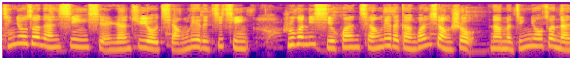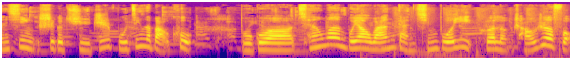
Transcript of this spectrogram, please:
金牛座男性显然具有强烈的激情。如果你喜欢强烈的感官享受，那么金牛座男性是个取之不尽的宝库。不过，千万不要玩感情博弈和冷嘲热讽。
